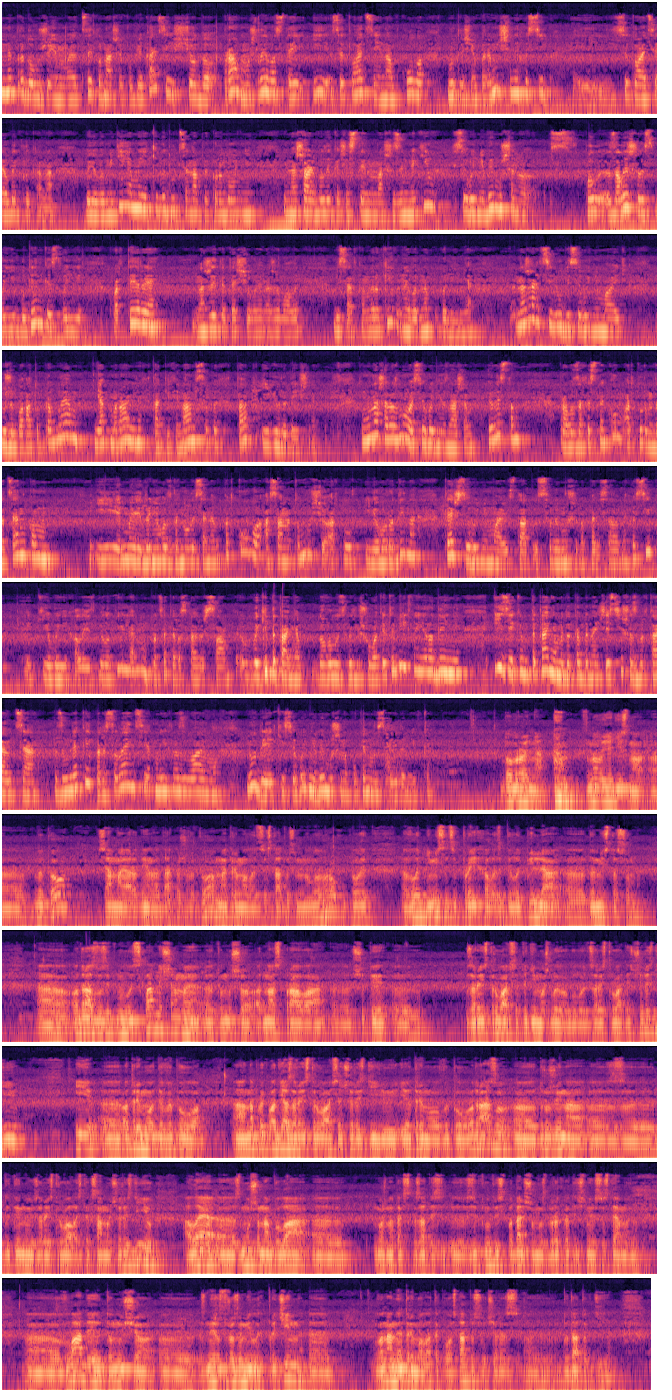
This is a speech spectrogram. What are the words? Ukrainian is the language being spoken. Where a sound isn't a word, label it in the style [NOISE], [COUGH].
Сьогодні ми продовжуємо цикл нашої публікації щодо прав, можливостей і ситуації навколо внутрішньопереміщених осіб. Ситуація викликана бойовими діями, які ведуться на прикордонні. І, на жаль, велика частина наших земляків сьогодні вимушено залишили свої будинки, свої квартири, нажити те, що вони наживали десятками років, не в одне покоління. На жаль, ці люди сьогодні мають дуже багато проблем, як моральних, так і фінансових, так і юридичних. Тому наша розмова сьогодні з нашим юристом, правозахисником Артуром Даценком. І ми до нього звернулися не випадково, а саме тому, що Артур і його родина теж сьогодні мають статус вимушено переселених осіб, які виїхали із Білопілля. Ну про це ти розкажеш сам. Які питання довелось вирішувати тобі твоїй родині, і з якими питаннями до тебе найчастіше звертаються земляки, переселенці, як ми їх називаємо, люди, які сьогодні вимушено покинули свої домівки. Доброго дня. [CLEARS THROAT] Ну я дійсно е, ВПО. Вся моя родина також ВПО. Ми отримали цей статус минулого року, коли в липні місяці приїхали з Білопілля е, до міста Суми. Е, Одразу зіткнулися складнощами, е, тому що одна справа, що ти зареєструвався, тоді можливо було зареєструватися через дію і отримувати ВПО. Е, Наприклад, я зареєструвався через дію і отримував ВПО одразу. Е, Дружина е, з дитиною зареєструвалась так само через дію, але змушена була, можна так сказати, зіткнутися в подальшому з бюрократичною системою влади, тому що з незрозумілих причин вона не отримала такого статусу через додаток Дія.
